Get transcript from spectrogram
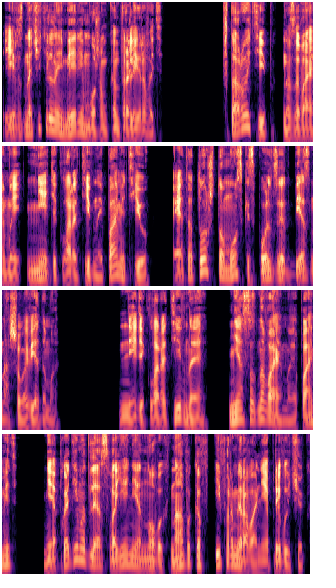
и в значительной мере можем контролировать. Второй тип, называемый недекларативной памятью, это то, что мозг использует без нашего ведома. Недекларативная, неосознаваемая память необходима для освоения новых навыков и формирования привычек.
